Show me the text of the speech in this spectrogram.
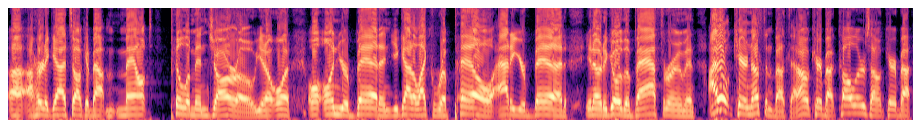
uh, i heard a guy talking about mount Kilimanjaro, you know, on, on your bed, and you got to like rappel out of your bed, you know, to go to the bathroom. And I don't care nothing about that. I don't care about colors. I don't care about.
